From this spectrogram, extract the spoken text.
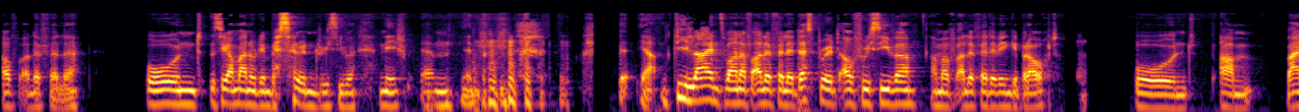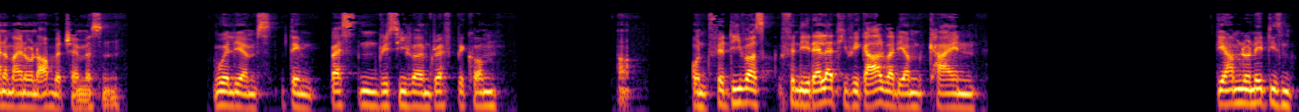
Auf alle Fälle. Und sie haben auch nur den besseren Receiver. Nee, ähm, ja. ja, die Lions waren auf alle Fälle desperate auf Receiver, haben auf alle Fälle wen gebraucht. Und haben meiner Meinung nach mit Jamison Williams den besten Receiver im Draft bekommen. Und für die war es, finde ich, relativ egal, weil die haben kein. Die haben nur nicht diesen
